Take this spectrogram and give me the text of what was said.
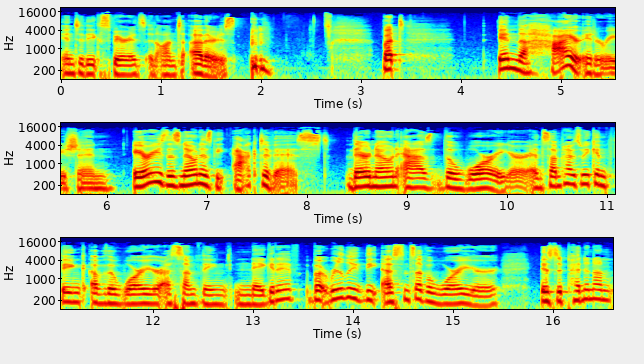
into the experience and onto others. but In the higher iteration, Aries is known as the activist. They're known as the warrior. And sometimes we can think of the warrior as something negative, but really the essence of a warrior is dependent on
